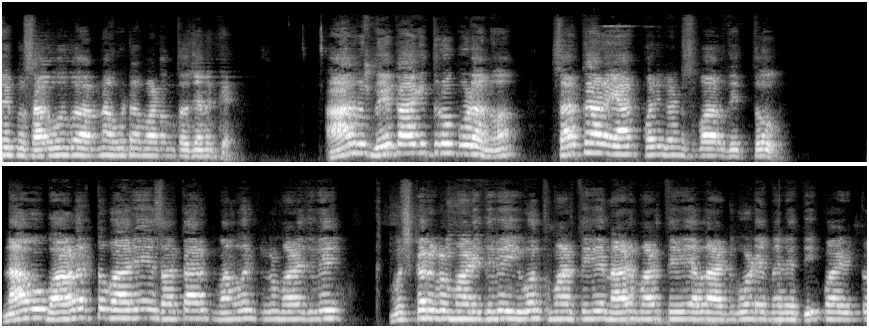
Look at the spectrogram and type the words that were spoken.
ಬೇಕು ಸಾಗೋದು ಅನ್ನ ಊಟ ಮಾಡುವಂತ ಜನಕ್ಕೆ. ಆದ್ರೂ ಬೇಕಾಗಿದ್ರೂ ಕೂಡ ಸರ್ಕಾರ ಯಾಕೆ ಪರಿಗಣಿಸಬಾರ್ದಿತ್ತು? ನಾವು ಬಹಳಷ್ಟು ಬಾರಿ ಸರ್ಕಾರಕ್ಕೆ ಮನವರಿಕೆಗಳು ಮಾಡಿದ್ವಿ, ಮುಷ್ಕರಗಳು ಮಾಡಿದ್ವಿ, ಇವತ್ತು ಮಾಡ್ತೀವಿ, ನಾಳೆ ಮಾಡ್ತೀವಿ, ಎಲ್ಲ ಅಡ್ಗೋಡೆ ಮೇಲೆ ದೀಪ ಇಟ್ಟು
